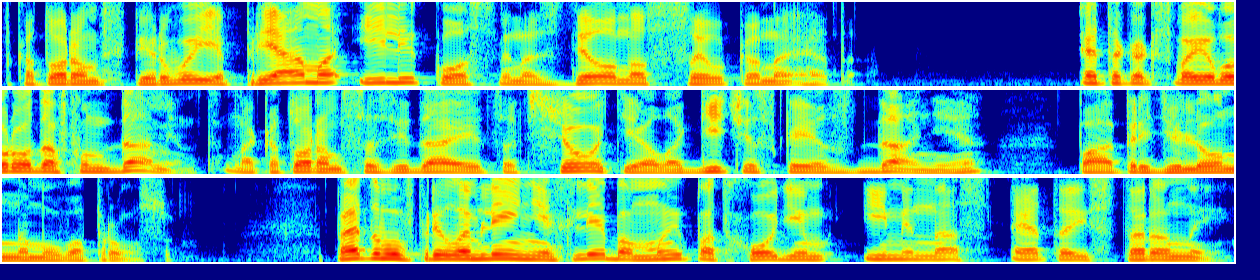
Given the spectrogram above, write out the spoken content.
в котором впервые прямо или косвенно сделана ссылка на это. Это как своего рода фундамент, на котором созидается все теологическое здание по определенному вопросу. Поэтому в преломлении хлеба мы подходим именно с этой стороны.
